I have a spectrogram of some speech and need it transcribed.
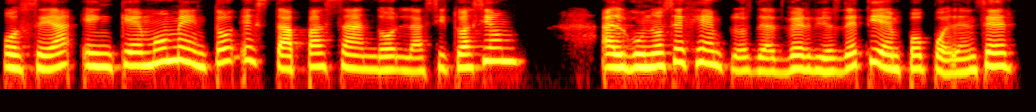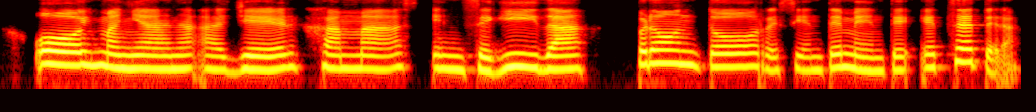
o sea, en qué momento está pasando la situación. Algunos ejemplos de adverbios de tiempo pueden ser hoy, mañana, ayer, jamás, enseguida, pronto, recientemente, etc.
